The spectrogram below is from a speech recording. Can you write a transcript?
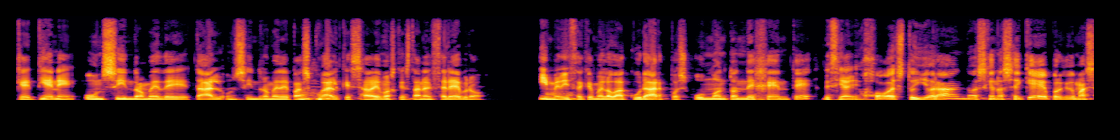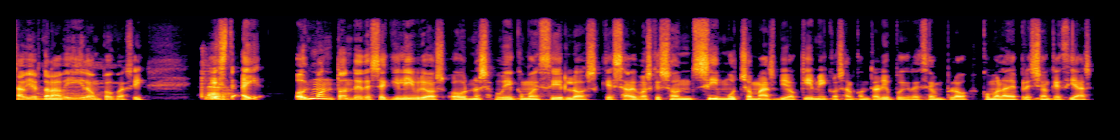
que tiene un síndrome de tal, un síndrome de Pascual, que sabemos que está en el cerebro y me dice que me lo va a curar, pues un montón de gente decía, jo, estoy llorando, es que no sé qué, porque me has abierto la vida, un poco así. Claro. Este, hay, hay un montón de desequilibrios, o no sé muy bien cómo decirlos, que sabemos que son sí mucho más bioquímicos, al contrario, por ejemplo, como la depresión que decías,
